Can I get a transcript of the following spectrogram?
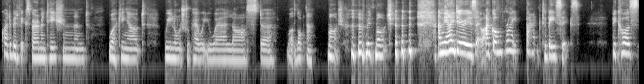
quite a bit of experimentation and working out, we launched Repair What You Wear last, uh, well, lockdown, March, mid March. and the idea is I've gone right back to basics because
